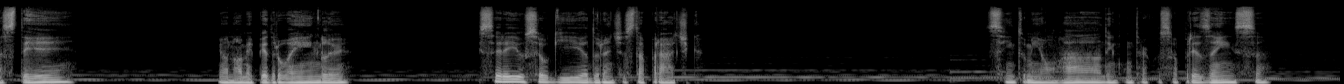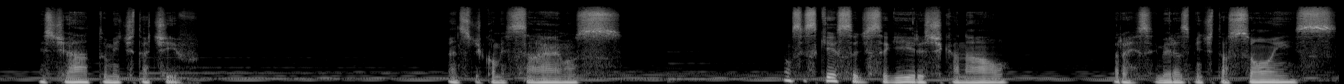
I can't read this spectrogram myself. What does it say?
Namastê, meu nome é Pedro Engler e serei o seu guia durante esta prática. Sinto-me honrado em contar com sua presença neste ato meditativo. Antes de começarmos, não se esqueça de seguir este canal para receber as meditações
